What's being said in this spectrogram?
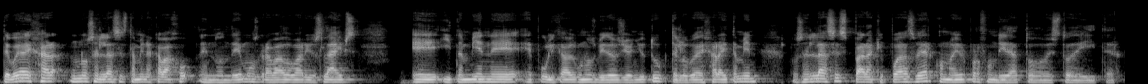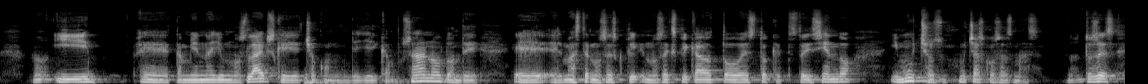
Te voy a dejar unos enlaces también acá abajo en donde hemos grabado varios lives eh, y también he, publicado algunos videos yo en YouTube, te los voy a dejar ahí también los enlaces para que puedas ver con mayor profundidad todo esto de ITER. Y eh, también hay unos lives que he hecho con JJ Campuzano, donde eh, el máster nos, ha explicado todo esto que te estoy diciendo y muchos, muchas cosas más. Entonces,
